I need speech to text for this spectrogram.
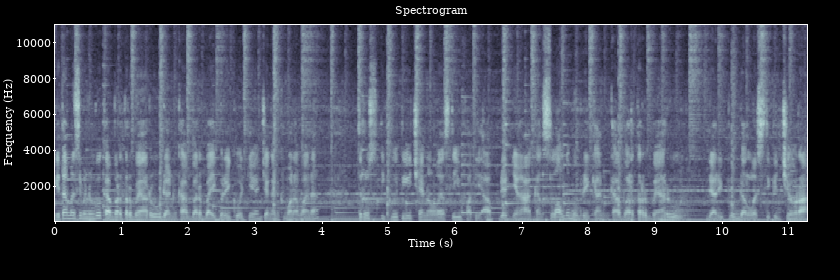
Kita masih menunggu kabar terbaru dan kabar baik berikutnya, jangan ke mana-mana. Terus ikuti channel Lesti Fatih Update yang akan selalu memberikan kabar terbaru dari Bunda Lesti Kejora.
